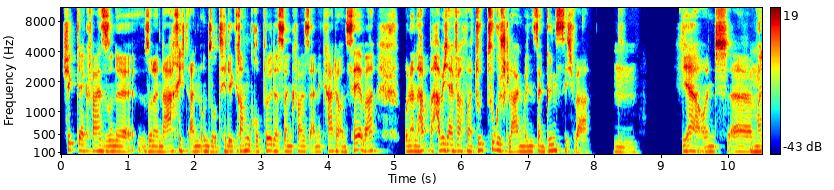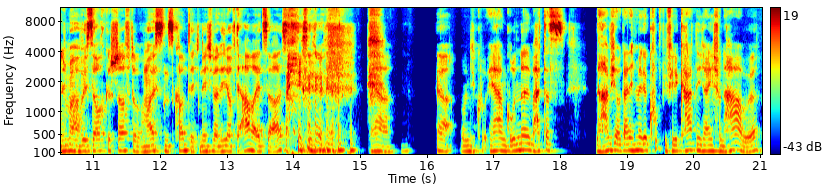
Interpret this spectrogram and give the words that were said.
schickt er quasi so eine, so eine Nachricht an unsere Telegram-Gruppe, dass dann quasi eine Karte on sale war. Und dann habe hab ich einfach mal zu, zugeschlagen, wenn es dann günstig war. Hm. Ja, und ähm, Manchmal habe ich es auch geschafft, aber meistens konnte ich nicht, weil ich auf der Arbeit saß. ja, ja. Und ja, im Grunde hat das, da habe ich auch gar nicht mehr geguckt, wie viele Karten ich eigentlich schon habe.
